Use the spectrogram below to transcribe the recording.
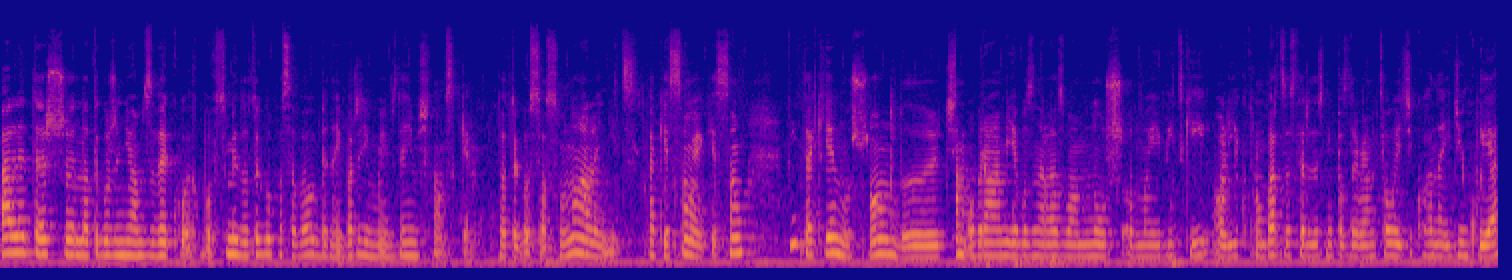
ale też e, dlatego, że nie mam zwykłych, bo w sumie do tego pasowałyby najbardziej moim zdaniem śląskie, do tego sosu, no ale nic, takie są jakie są i takie muszą być. Tam obrałam je, bo znalazłam nóż od mojej Wicki, Oli, którą bardzo serdecznie pozdrawiam, całej Ci kochana i dziękuję,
